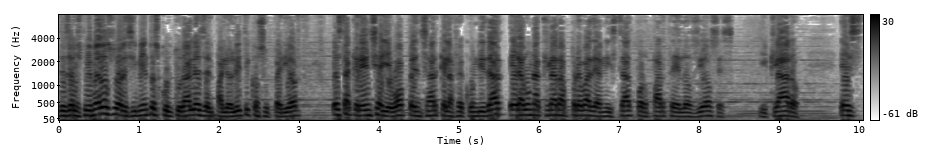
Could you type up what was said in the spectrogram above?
Desde los primeros florecimientos culturales del Paleolítico Superior, esta creencia llevó a pensar que la fecundidad era una clara prueba de amistad por parte de los dioses. Y claro, es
